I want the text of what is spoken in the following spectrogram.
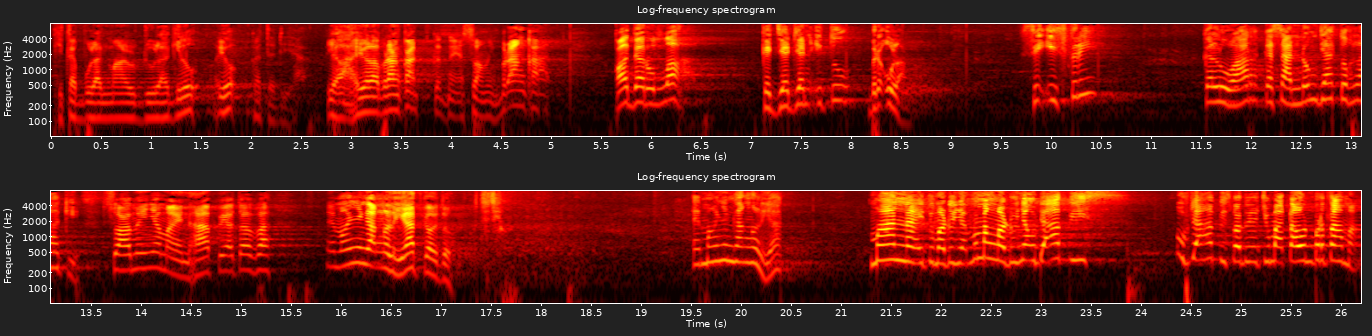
kita bulan malu lagi lo, yuk kata dia. Ya ayolah berangkat katanya suami, berangkat. Qadarullah kejadian itu berulang. Si istri keluar kesandung jatuh lagi. Suaminya main HP atau apa. Emangnya nggak ngelihat kau tuh? Emangnya nggak ngelihat? Mana itu madunya? Memang madunya udah habis. Udah habis madunya cuma tahun pertama.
